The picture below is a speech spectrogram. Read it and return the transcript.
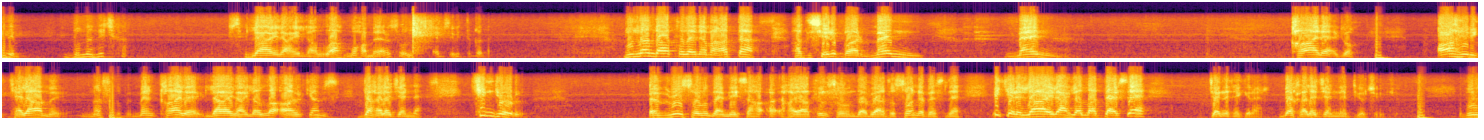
benim. Bunlar ne çıkar? İşte La ilahe illallah Muhammed Resulullah. Hepsi bitti kadar. Bundan daha kolay ne var? Hatta hadis-i şerif var. Men men kale yok. Ahiri kelamı nasıl? Men kale la ilahe illallah ahir kelamı dehale cennet. Kim diyor ömrün sonunda neyse hayatın sonunda veya da son nefesinde bir kere la ilahe illallah derse cennete girer. Dehale cennet diyor çünkü. Bu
